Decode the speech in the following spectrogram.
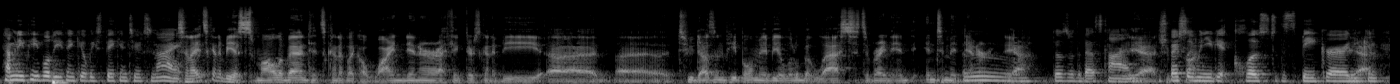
How many people do you think you'll be speaking to tonight? Tonight's going to be a small event. It's kind of like a wine dinner. I think there's going to be uh, uh, two dozen people, maybe a little bit less. It's a very in- intimate dinner. Yeah. Those are the best kind. Yeah, it should be especially when you get close to the speaker and Yeah. you can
